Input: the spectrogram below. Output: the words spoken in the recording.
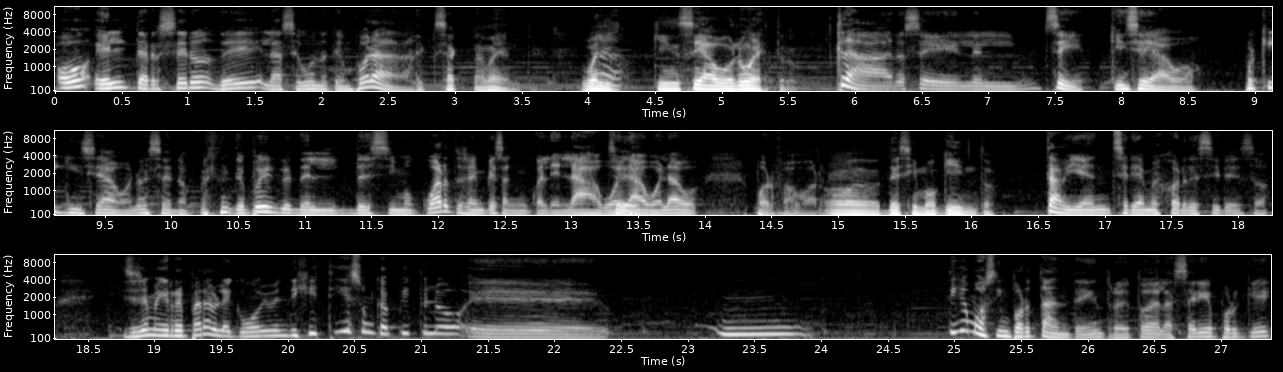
O el tercero de la segunda temporada. Exactamente. O el Ah. quinceavo nuestro. Claro, sí, el, el- sí, quinceavo. ¿Por qué quinceavo? No sé, no. Después del decimocuarto ya empiezan con el agua, Sí. el agua, el agua. Por favor. O decimoquinto. Está bien, sería mejor decir eso. Se llama Irreparable, como bien dijiste, y es un capítulo, eh, digamos, importante dentro de toda la serie porque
